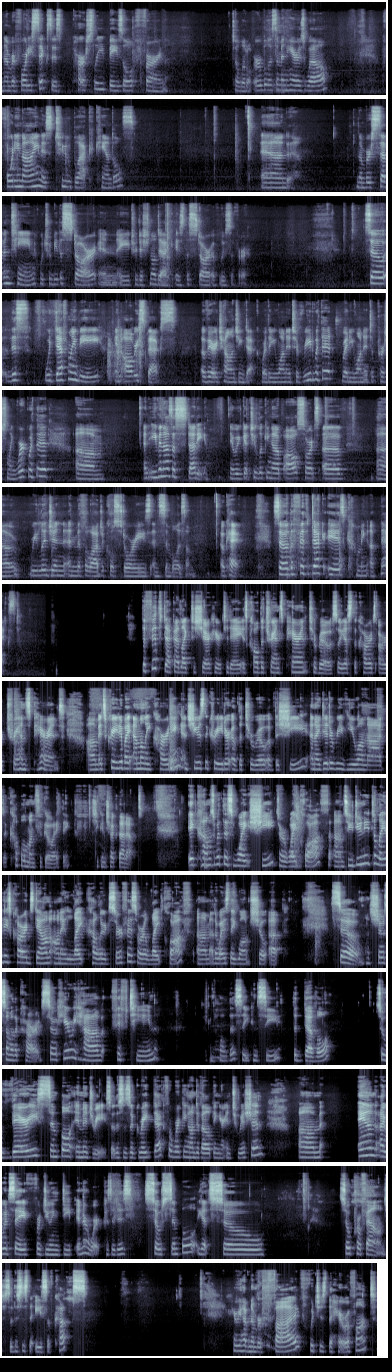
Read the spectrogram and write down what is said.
Number 46 is parsley, basil, fern. So a little herbalism in here as well. 49 is two black candles. And number 17, which would be the star in a traditional deck, is the Star of Lucifer. So this would definitely be, in all respects, a very challenging deck, whether you wanted to read with it, whether you wanted to personally work with it, um, and even as a study. It would get you looking up all sorts of uh, religion and mythological stories and symbolism. Okay, so the fifth deck is coming up next. The fifth deck I'd like to share here today is called the Transparent Tarot. So yes, the cards are transparent. Um, it's created by Emily Carding, and she was the creator of the Tarot of the Sidhe, and I did a review on that a couple months ago, I think. So you can check that out. It comes with this white sheet or white cloth. Um, so you do need to lay these cards down on a light colored surface or a light cloth. Um, otherwise they won't show up. So let's show some of the cards. So here we have 15. I can hold this so you can see the devil. So very simple imagery. So this is a great deck for working on developing your intuition. Um, and I would say for doing deep inner work because it is so simple yet so so profound. So this is the Ace of Cups. Here we have number five, which is the Hierophant.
